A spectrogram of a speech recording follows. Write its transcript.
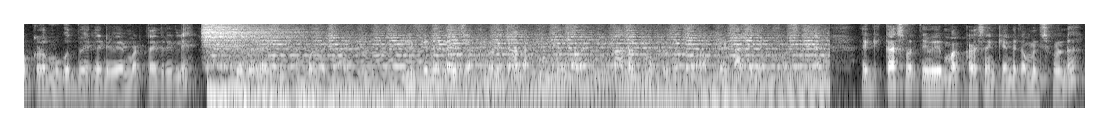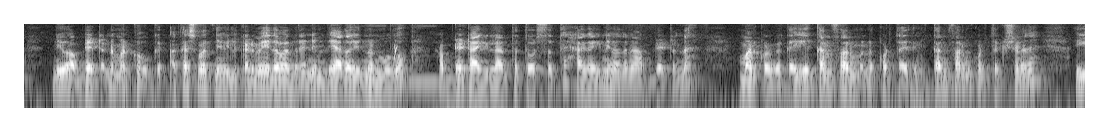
ಮಕ್ಕಳು ಮುಗಿದ ಮೇಲೆ ನೀವೇನು ಮಾಡ್ತಾಯಿದ್ರಿ ಇಲ್ಲಿ? ಕೊಡಬೇಕಾಗುತ್ತೆ ಇಲ್ಲಿ ಫಿನಲೈಸ್ ನೋಡಿ ನಾಲ್ಕು ಮಕ್ಕಳು ಇದ್ದಾವೆ ನಾಲ್ಕು ಮಕ್ಕಳು ಅಪ್ಡೇಟ್ ಆಗಿದೆ ಅಂತ ತೋರಿಸುತ್ತೆ ಹಾಗೆ ಅಕಸ್ಮಾತ್ ನೀವು ಮಕ್ಕಳ ಸಂಖ್ಯೆಯನ್ನು ಗಮನಿಸಿಕೊಂಡು ನೀವು ಅಪ್ಡೇಟನ್ನು ಮಾಡ್ಕೋಬೇಕು. ಅಕಸ್ಮಾತ್ ನೀವು ಇಲ್ಲಿ ಕಡಿಮೆ ಇದಾವೆ ಅಂದರೆ ನಿಮ್ಮದು ಯಾವುದೋ ಇನ್ನೊಂದು ಮಗು ಅಪ್ಡೇಟ್ ಆಗಿಲ್ಲ ಅಂತ ತೋರಿಸುತ್ತೆ. ಹಾಗಾಗಿ ನೀವು ಅದನ್ನು ಅಪ್ಡೇಟನ್ನು ಮಾಡ್ಕೊಳ್ಬೇಕು. ಈಗ ಕನ್ಫರ್ಮನ್ನು ಕೊಡ್ತಾ ಇದ್ದೀನಿ. ಕನ್ಫರ್ಮ್ ಕೊಟ್ಟ ತಕ್ಷಣ ಈ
